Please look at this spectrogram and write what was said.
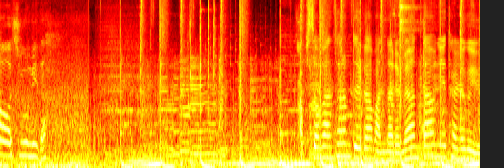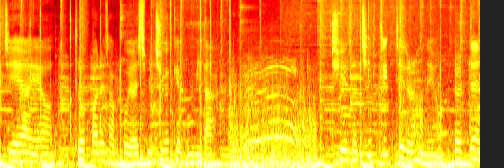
어 죽음이다. 앞서간 사람들과 만나려면 다운힐 탄력을 유지해야 해요. 드롭바를 잡고 열심히 추격해 봅니다. 뒤에서 채찍질을 하네요. 이럴 땐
